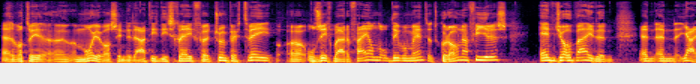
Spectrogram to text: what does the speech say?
uh, wat weer een mooie was inderdaad. Die, die schreef, Trump heeft twee onzichtbare vijanden op dit moment, het coronavirus en Joe Biden. En, en ja,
